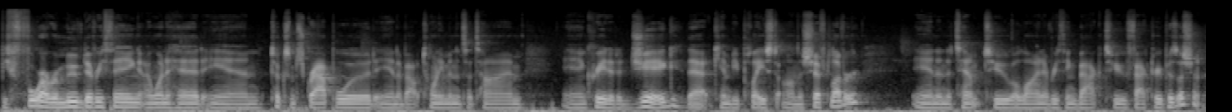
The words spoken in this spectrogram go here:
before I removed everything, I went ahead and took some scrap wood in about 20 minutes of time and created a jig that can be placed on the shift lever in an attempt to align everything back to factory position.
